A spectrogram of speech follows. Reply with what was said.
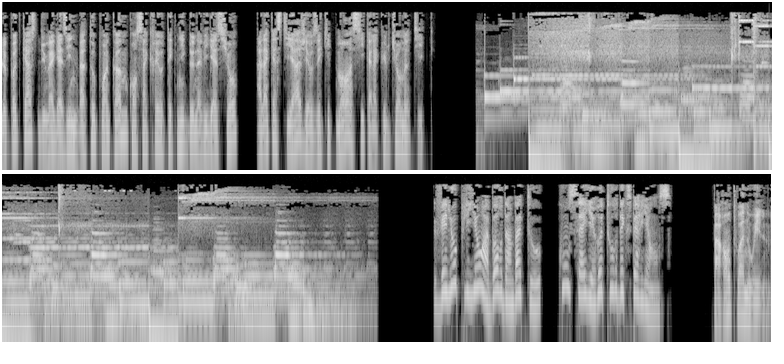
le podcast du magazine bateau.com consacré aux techniques de navigation, à l'accastillage et aux équipements ainsi qu'à la culture nautique. Vélo pliant à bord d'un bateau, conseils et retour d'expérience. Par Antoine Wilm.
